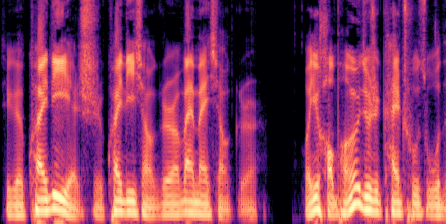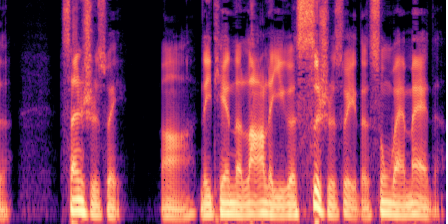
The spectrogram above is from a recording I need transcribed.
这个快递也是快递小哥、外卖小哥。我一好朋友就是开出租的，三十岁啊。那天呢，拉了一个四十岁的送外卖的。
